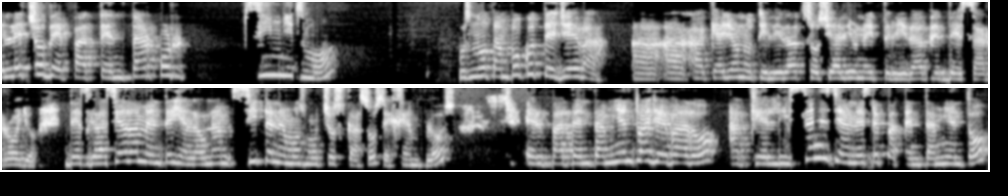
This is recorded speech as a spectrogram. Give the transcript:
el hecho de patentar por sí mismo, pues no, tampoco te lleva a, que haya una utilidad social y una utilidad de desarrollo. Desgraciadamente, y en la UNAM sí tenemos muchos casos, ejemplos, el patentamiento ha llevado a que licencian este patentamiento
